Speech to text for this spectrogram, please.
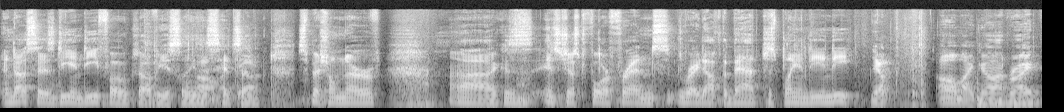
And us as D and D folks, obviously, this Oh hits a special nerve because it's just four friends right off the bat just playing D and D. Yep. Oh my god, right?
